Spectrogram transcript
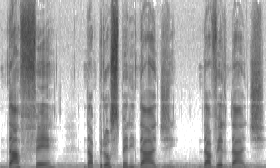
da fé, da prosperidade, da verdade.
